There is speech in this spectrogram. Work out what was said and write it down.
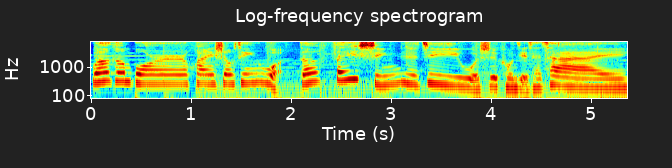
Welcome, board，欢迎收听我的飞行日记，我是空姐菜菜。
